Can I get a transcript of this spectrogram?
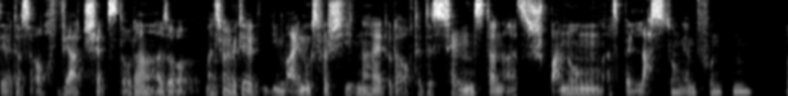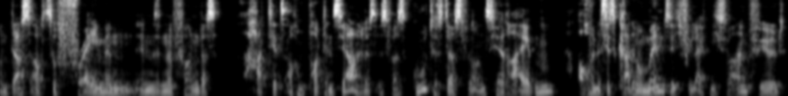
der das auch wertschätzt, oder? Also manchmal wird ja die Meinungsverschiedenheit oder auch der Dissens dann als Spannung, als Belastung empfunden und das auch zu framen im Sinne von, das hat jetzt auch ein Potenzial. Das ist was Gutes, dass wir uns hier reiben. Auch wenn es jetzt gerade im Moment sich vielleicht nicht so anfühlt.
